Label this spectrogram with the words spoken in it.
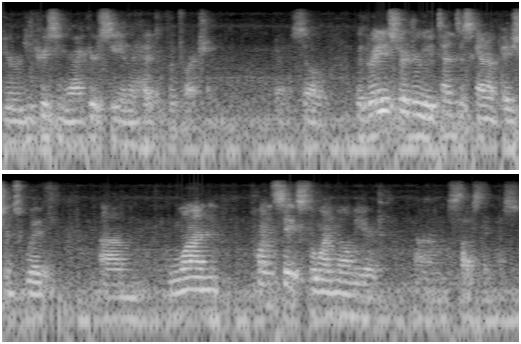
you're decreasing your accuracy in the head to foot direction. Okay? So with radiosurgery, we tend to scan our patients with um, 1.6 to 1 millimeter um, slice thickness.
